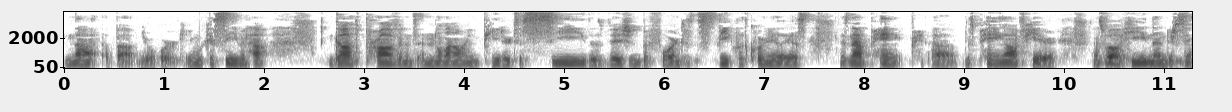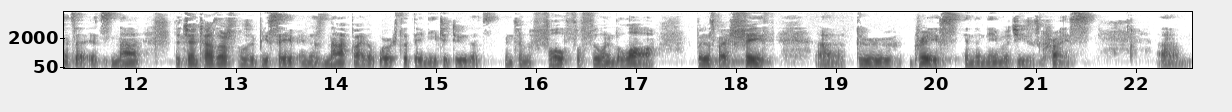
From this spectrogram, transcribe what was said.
not about your work. And we can see even how God's providence and allowing Peter to see this vision before and to speak with Cornelius is now paying uh, is paying off here as well. He understands that it's not the Gentiles are supposed to be saved, and it's not by the works that they need to do that's in terms of full fulfilling the law, but it's by faith uh, through grace in the name of Jesus Christ. Um,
